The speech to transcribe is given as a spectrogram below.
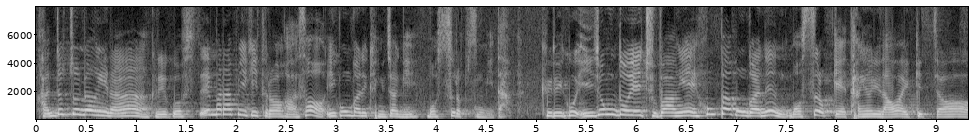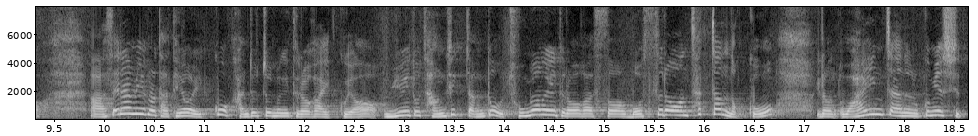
간접 조명이랑 그리고 세마라빅이 들어가서 이 공간이 굉장히 멋스럽습니다. 그리고 이 정도의 주방에 홈바 공간은 멋스럽게 당연히 나와 있겠죠. 아, 세라믹으로 다 되어 있고 간접 조명이 들어가 있고요. 위에도 장식장도 조명이 들어가서 멋스러운 찻잔 넣고 이런 와인잔으로 꾸미시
